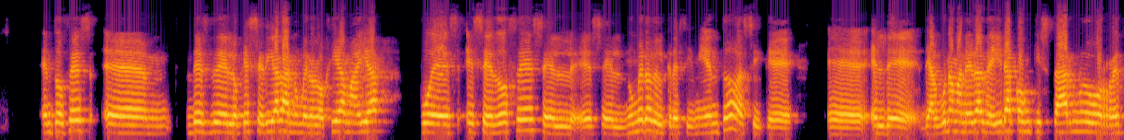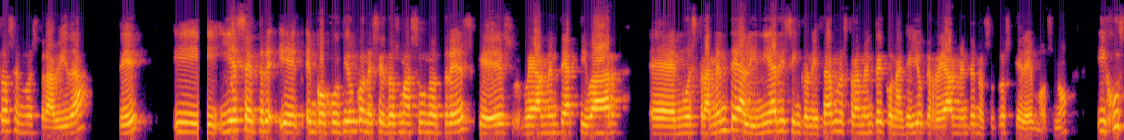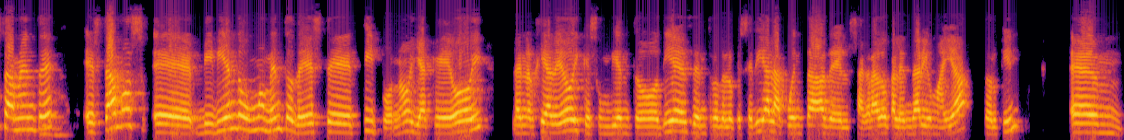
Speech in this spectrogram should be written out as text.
Entonces, em, desde lo que sería la numerología maya, pues ese 12 es el, es el número del crecimiento, así que eh, el de, de alguna manera, de ir a conquistar nuevos retos en nuestra vida, ¿sí? Y, y ese eh, en conjunción con ese 2 más 1, 3, que es realmente activar eh, nuestra mente, alinear y sincronizar nuestra mente con aquello que realmente nosotros queremos, ¿no? Y justamente estamos viviendo un momento de este tipo, ¿no? Ya que hoy la energía de hoy, que es un viento 10 dentro de lo que sería la cuenta del sagrado calendario maya, Tolkien. Em,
